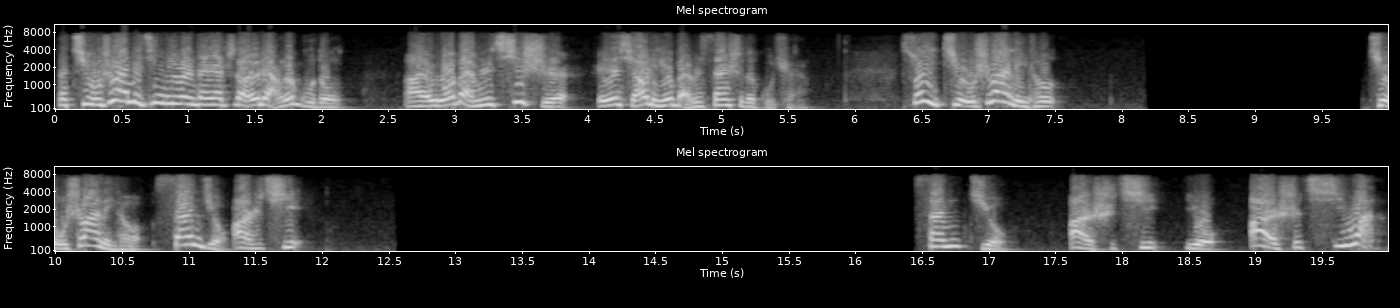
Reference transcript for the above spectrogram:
那九十万的净利润，大家知道有两个股东啊，我百分之七十，人家小李有百分之三十的股权，所以九十万里头，九十万里头三九二十七，三九二十七有二十七万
